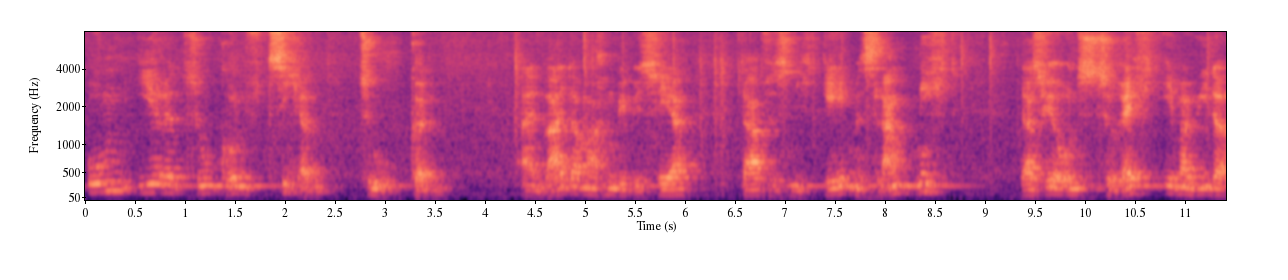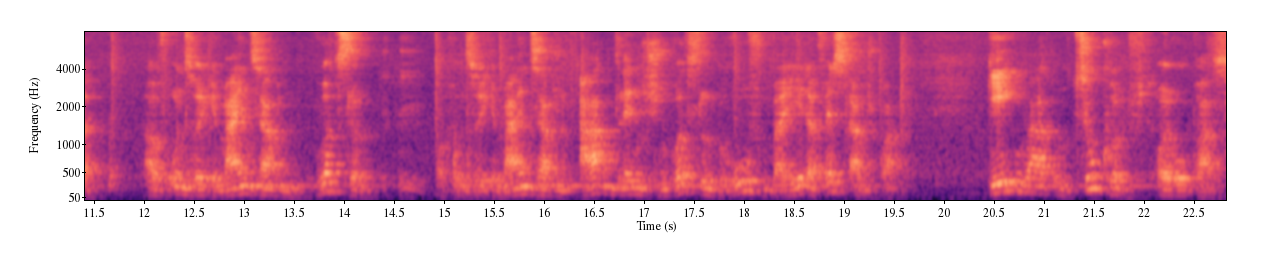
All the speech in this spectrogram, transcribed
um ihre Zukunft sichern zu können. Ein Weitermachen wie bisher darf es nicht geben, es langt nicht, dass wir uns zu Recht immer wieder auf unsere gemeinsamen Wurzeln, auf unsere gemeinsamen abendländischen Wurzeln berufen bei jeder Festansprache. Gegenwart und Zukunft Europas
